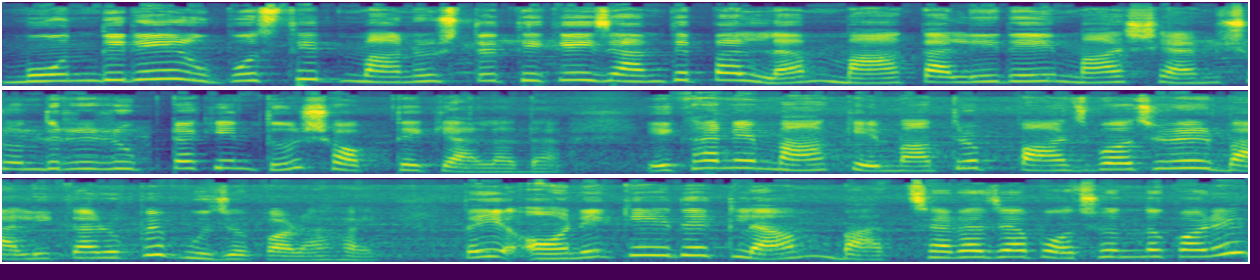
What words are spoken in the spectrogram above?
মন্দিরের উপস্থিত মানুষদের থেকেই জানতে পারলাম মা কালীর এই মা শ্যামসুন্দরীর রূপটা কিন্তু সব থেকে আলাদা। এখানে মাকে মাত্র পাঁচ বছরের বালিকা রূপে পুজো করা হয়। তাই অনেকেই দেখলাম বাচ্চারা যা পছন্দ করে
